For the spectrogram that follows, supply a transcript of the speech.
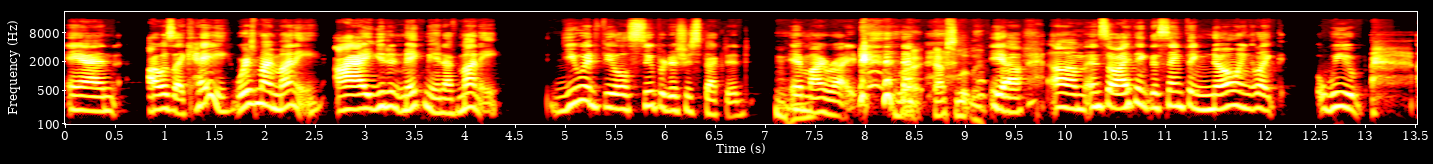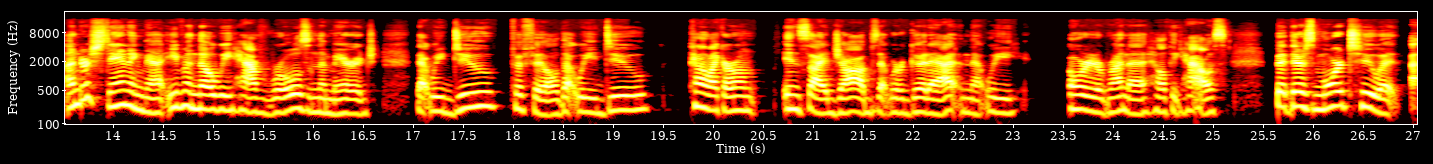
and I was like, "Hey, where's my money? I you didn't make me enough money." You would feel super disrespected. Am I right? Right. Absolutely. Yeah. Um, and so I think the same thing, knowing like we understanding that even though we have roles in the marriage that we do fulfill, that we do kind of like our own inside jobs that we're good at and that we in order to run a healthy house, but there's more to it. uh,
